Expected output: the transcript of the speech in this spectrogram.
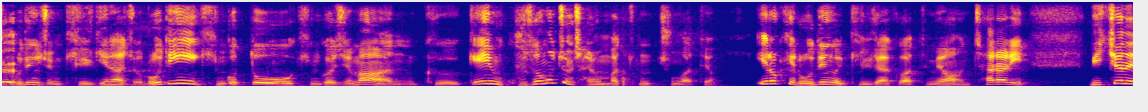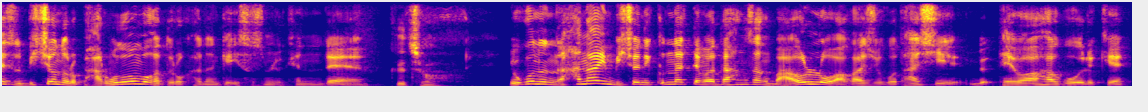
로딩이 좀 길긴 하죠. 로딩이 긴 것도 긴 거지만 그 게임 구성을 좀 잘못 맞춘 것 같아요. 이렇게 로딩을 길게 할 것 같으면 차라리 미션에서 미션으로 바로 넘어가도록 하는 게 있었으면 좋겠는데 그렇죠. 요거는 하나의 미션이 끝날 때마다 항상 마을로 와가지고 다시 대화하고 이렇게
